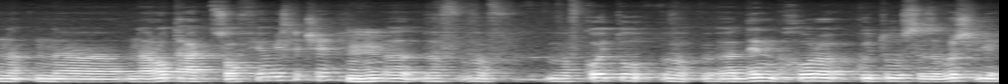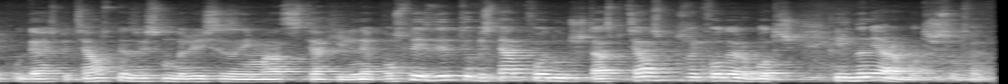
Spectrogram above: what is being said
на, на, на Ротаракт София, мисля, че mm-hmm. а, в, в в който ден хора, които са завършили отделни специалности, независимо дали се занимават с тях или не, после излизат и обясняват какво е да учиш тази специалност, после какво да работиш или да не работиш съответно.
